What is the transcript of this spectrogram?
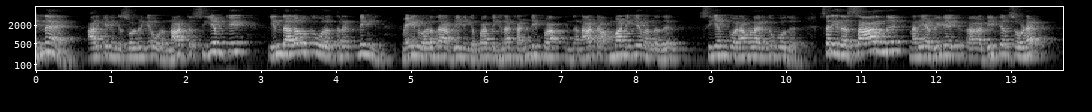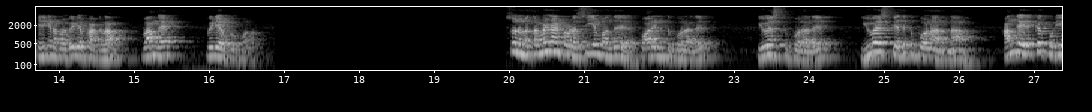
என்ன ஆர்கே நீங்கள் சொல்கிறீங்க ஒரு நாட்டு சிஎம்கே இந்த அளவுக்கு ஒரு த்ரெட்னிங் மெயில் வருதா அப்படின்னு நீங்கள் பார்த்தீங்கன்னா கண்டிப்பாக இந்த நாட்டு அம்பானிக்கே வந்தது. சிஎம்க்கு வராமலாம் இருக்க போகுது. சரி இதை சார்ந்து நிறைய வீடியோ டீட்டெயில்ஸோட இன்றைக்கி நம்ம வீடியோ பார்க்கலாம். வாங்க வீடியோவுக்கு போகலாம் ஸோ நம்ம தமிழ்நாட்டோட சிஎம் வந்து ஃபாரினுக்கு போகிறாரு யுஎஸ்க்கு போகிறாரு யுஎஸ்க்கு எதுக்கு போனாருன்னா அங்கே இருக்கக்கூடிய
